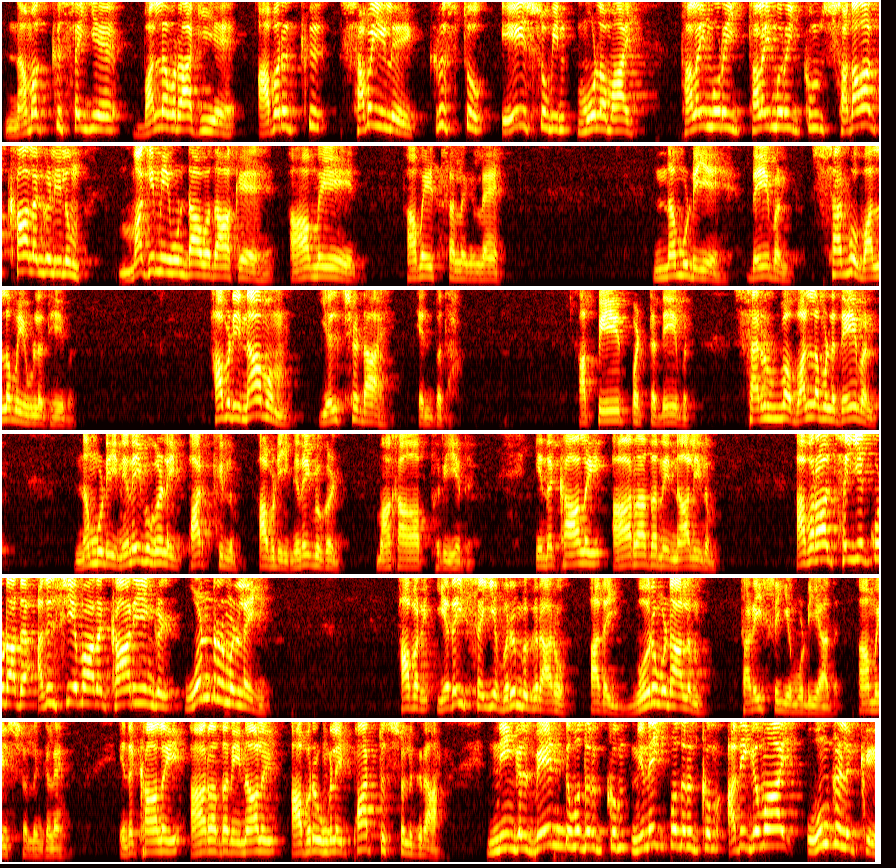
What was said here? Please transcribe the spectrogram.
நமக்கு செய்ய வல்லவராகிய அவருக்கு சபையிலே கிறிஸ்து இயேசுவின் மூலமாய் தலைமுறை தலைமுறைக்கும் சதா காலங்களிலும் மகிமை உண்டாவதாக. ஆமேன். அவை சொல்லுங்களேன் நம்முடைய தேவன் சர்வ வல்லமை உள்ள தேவன். அப்படி நாமம் எல்சடாய் என்பதா. அப்பேற்பட்ட தேவன் சர்வ வல்லமுள்ள தேவன். நம்முடைய நினைவுகளை பார்க்கிலும் அவருடைய நினைவுகள் மகா பெரியது. இந்த காலை ஆராதனை நாளிலும் அவரால் செய்யக்கூடாத அதிசயமான காரியங்கள் ஒன்றுமில்லை. அவர் எதை செய்ய விரும்புகிறாரோ அதை ஒருவனாலும் தடை செய்ய முடியாது. ஆமை சொல்லுங்களேன் இந்த காலை ஆராதனை நாளில் அவர் உங்களை பார்த்து சொல்கிறார் நீங்கள் வேண்டுவதற்கும் நினைப்பதற்கும் அதிகமாய் உங்களுக்கு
